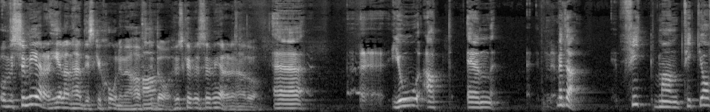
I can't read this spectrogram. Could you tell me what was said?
om vi summerar hela den här diskussionen vi har haft Ja. idag. Hur ska vi summera den här då? Eh, eh, jo, att en... Vänta. Fick, man, fick jag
